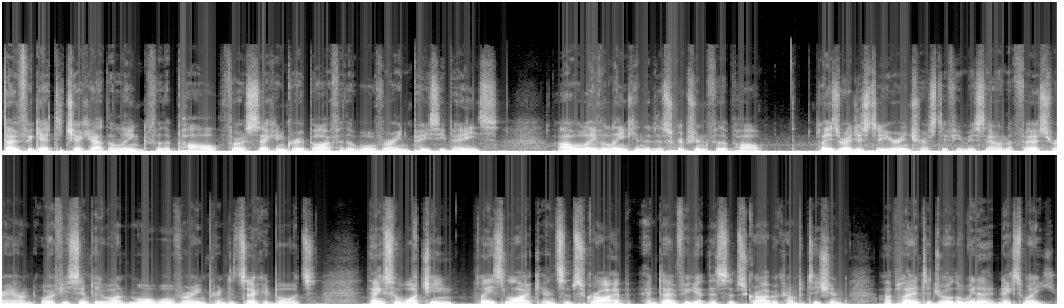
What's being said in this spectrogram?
Don't forget to check out the link for the poll for a second group buy for the Wolverine PCBs. I will leave a link in the description for the poll. Please register your interest if you missed out on the first round or if you simply want more Wolverine printed circuit boards. Thanks for watching, please like and subscribe and don't forget the subscriber competition. I plan to draw the winner next week.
